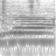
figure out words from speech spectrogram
Hola.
